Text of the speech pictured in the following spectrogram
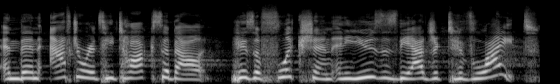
and then afterwards he talks about his affliction and he uses the adjective light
